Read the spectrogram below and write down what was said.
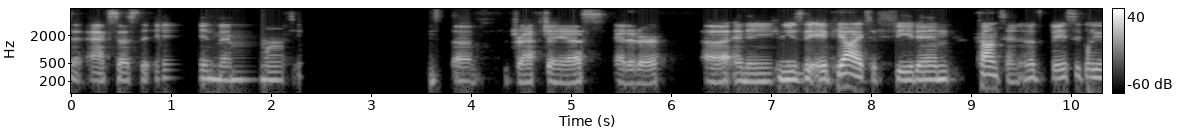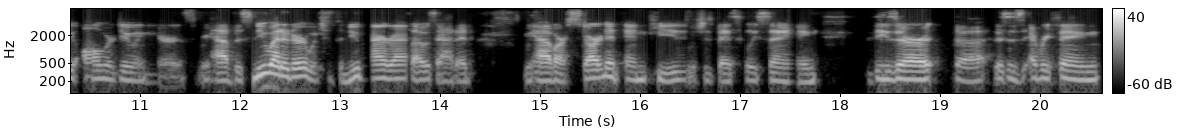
to access the in-memory of the draft.js editor. Uh, and then you can use the API to feed in content. And that's basically all we're doing here is we have this new editor, which is the new paragraph that was added. We have our start and end keys, which is basically saying these are the, this is everything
